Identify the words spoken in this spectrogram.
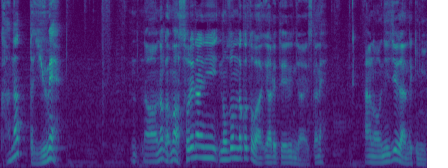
叶った夢？あなんかまあそれなりに望んだことはやれているんじゃないですかね。あの20代の時に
